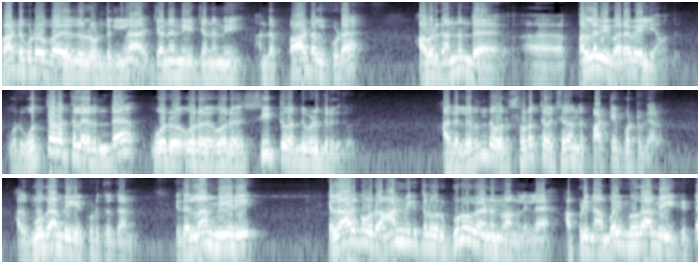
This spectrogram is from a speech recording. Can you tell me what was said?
பாட்டு கூட இப்ப இதில் உண்டு இல்லைங்களா? ஜனனி ஜனனி. அந்த பாடல் கூட அவருக்கு அந்தந்த பல்லவி வரவே இல்லையா? வந்து ஒரு உத்தரத்துல இருந்த ஒரு ஒரு ஒரு சீட்டு வந்து விழுந்திருக்குது. அதில் இருந்த ஒரு சுரத்தை வச்சு தான் அந்த பாட்டியை போட்டிருக்காரு. அது மூகாம்பிகை கொடுத்தது தான் இதெல்லாம் மீறி எல்லாருக்கும் ஒரு ஆன்மீகத்தில் ஒரு குரு வேணும்னு இல்ல? அப்படி நான் போய் மூகாம்பிகை கிட்ட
